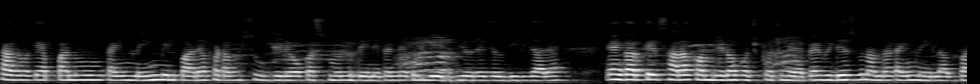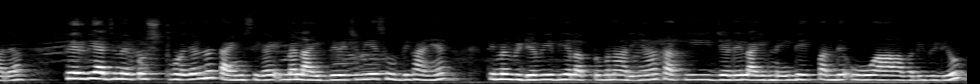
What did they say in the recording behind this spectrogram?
ਤਾਂ ਕਰਕੇ ਆਪਾਂ ਨੂੰ ਟਾਈਮ ਨਹੀਂ ਮਿਲ ਪਾ ਰਿਹਾ। ਫਟਾਫਟ ਸੂਟ ਜਿਹੜੇ ਆ ਉਹ ਕਸਟਮਰ ਨੂੰ ਦੇਣੇ ਪੈਂਦੇ ਆ। ਕੋਈ ਲੇਟ ਵੀ ਹੋ ਰਿਹਾ, ਜਲਦੀ ਵੀ ਜਾ ਰਿਹਾ। ਐਂ ਕਰਕੇ ਸਾਰਾ ਕੰਮ ਜਿਹੜਾ ਪੁੱਛ-ਪੁੱਛ ਹੋਇਆ ਪਿਆ। ਵੀਡੀਓਜ਼ ਬਣਾਉਣ ਦਾ ਟਾਈਮ ਨਹੀਂ ਲੱਗ ਪਾ ਰਿਹਾ। ਫਿਰ ਵੀ ਅੱਜ ਮੇਰੇ ਕੋਲ ਥੋੜਾ ਜਿਹਾ ਨਾ ਟਾਈਮ ਸੀਗਾ। ਮੈਂ ਲਾਈਵ ਦੇ ਵਿੱਚ ਵੀ ਇਹ ਸੂਟ ਦਿਖਾਏ ਆ। ਤੇ ਮੈਂ ਵੀਡੀਓ ਵੀ ਇਹਦੀ ਅਲੱਗ ਤੋਂ ਬਣਾ ਰਹੀ ਹਾਂ ਤਾਂ ਕਿ ਜਿਹੜੇ ਲਾਈਵ ਨਹੀਂ ਦੇਖ ਪਾਉਂਦੇ, ਉਹ ਆ ਵਾਲੀ ਵੀਡੀਓ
